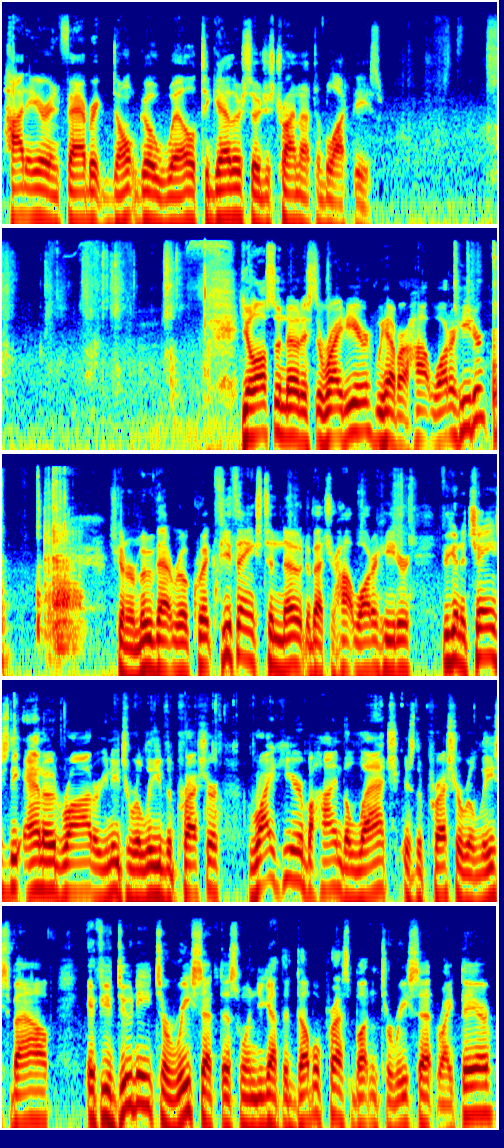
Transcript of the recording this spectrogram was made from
Hot air and fabric don't go well together. So just try not to block these. You'll also notice that right here, we have our hot water heater. Just gonna remove that real quick. A few things to note about your hot water heater. If you're gonna change the anode rod or you need to relieve the pressure, right here behind the latch is the pressure release valve. If you do need to reset this one, you got the double press button to reset right there.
